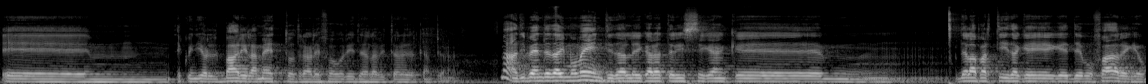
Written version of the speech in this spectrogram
e, mm, e quindi io il Bari la metto tra le favorite alla vittoria del campionato. Ma dipende dai momenti, dalle caratteristiche anche mm, della partita che, che devo fare, che ho,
